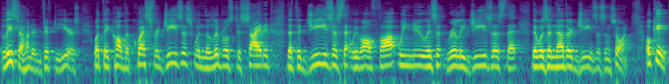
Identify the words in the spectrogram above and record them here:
at least 150 years. What they call the quest for Jesus, when the liberals decided that the Jesus that we've all thought we knew isn't really Jesus, that there was another Jesus, and so on. Okay,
